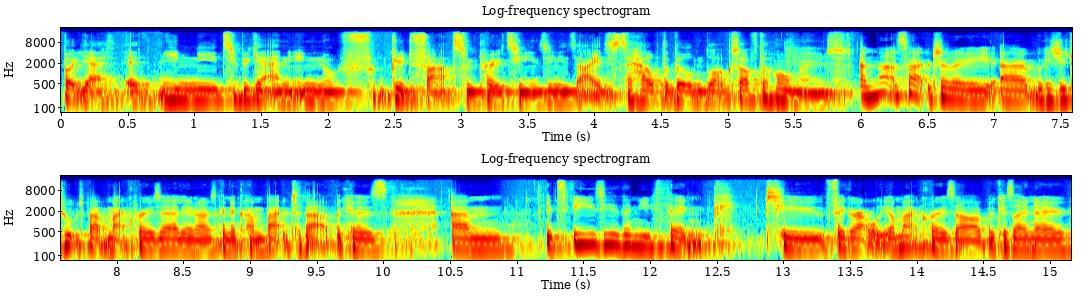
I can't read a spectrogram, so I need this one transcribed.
but yeah, if you need to be getting enough good fats and proteins in your diet to help the building blocks of the hormones. And that's actually uh, because you talked about macros earlier, and I was going to come back to that because um, it's easier than you think to figure out what your macros are because I know,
